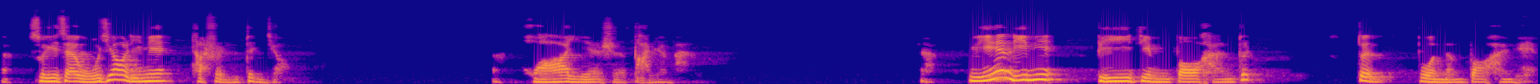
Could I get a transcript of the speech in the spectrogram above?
啊，所以在五教里面，它属于正教。啊，华严是大圆满。啊，圆里面必定包含顿，顿不能包含圆。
